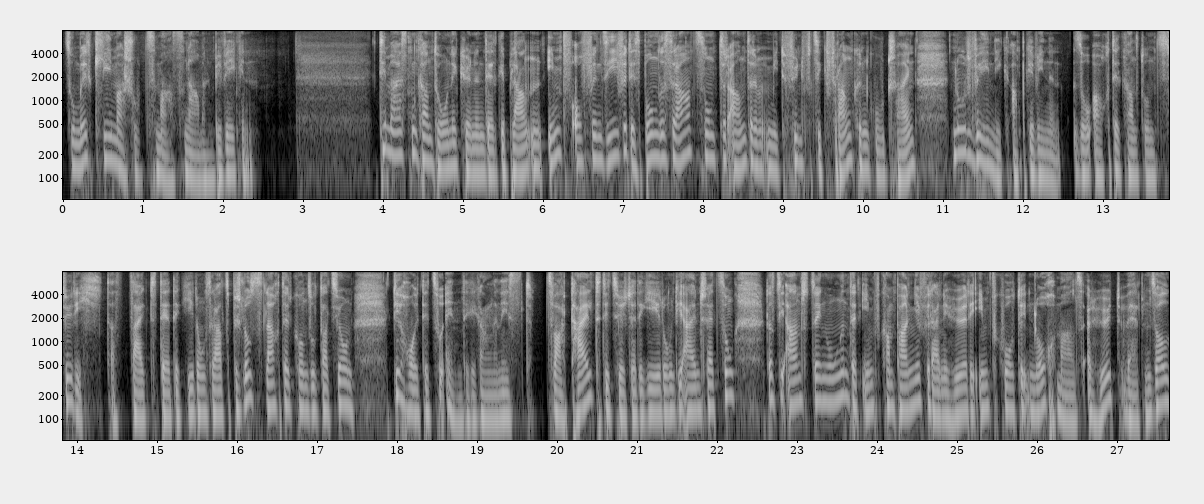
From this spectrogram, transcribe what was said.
zu mehr Klimaschutzmaßnahmen bewegen. Die meisten Kantone können der geplanten Impfoffensive des Bundesrats unter anderem mit 50 Franken Gutschein nur wenig abgewinnen. So auch der Kanton Zürich. Das zeigt der Regierungsratsbeschluss nach der Konsultation, die heute zu Ende gegangen ist. Zwar teilt die Zürcher Regierung die Einschätzung, dass die Anstrengungen der Impfkampagne für eine höhere Impfquote nochmals erhöht werden soll.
